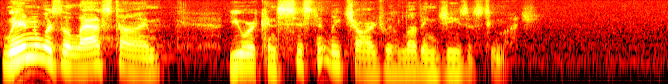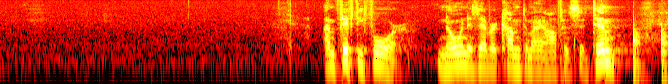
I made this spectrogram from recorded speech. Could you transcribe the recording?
When was the last time you were consistently charged with loving Jesus too much? I'm 54. No one has ever come to my office and said, Tim, I've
